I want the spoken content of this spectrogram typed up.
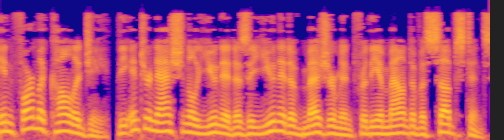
In pharmacology, the international unit is a unit of measurement for the amount of a substance.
